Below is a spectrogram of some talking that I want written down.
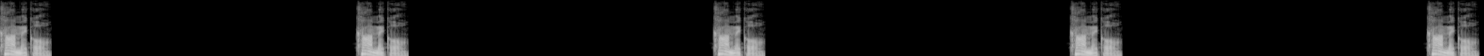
comical. Comical. Comical. Comical. Comical.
